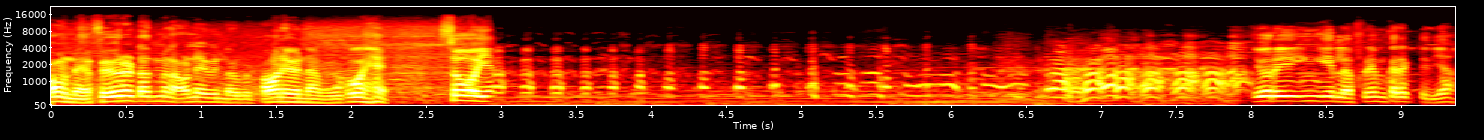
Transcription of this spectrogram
ಅವನೇ ಫೇವ್ರೇಟ್ ಆದಮೇಲೆ ಅವನೇ ವಿನ್ ಆಗ್ಬೇಕು. ಅವನೇ ವಿನ್ ಆಗಬೇಕು. ಓಕೆ ಸೊ ಇವರು ಹಿಂಗಿಲ್ಲ ಫ್ರೇಮ್ ಕರೆಕ್ಟ್ ಇದೆಯಾ?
